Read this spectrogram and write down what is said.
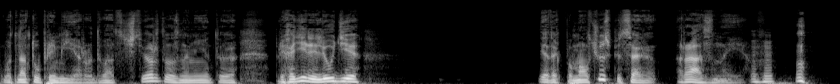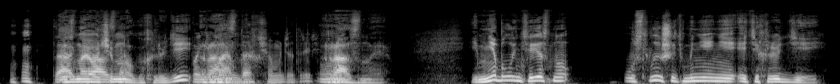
Вот на ту премьеру 24-го знаменитую. Приходили люди, я так помолчу специально, разные. я Так, знаю очень многих людей Понимаем, разных да, о чем идет речь. разные. И мне было интересно услышать мнение этих людей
